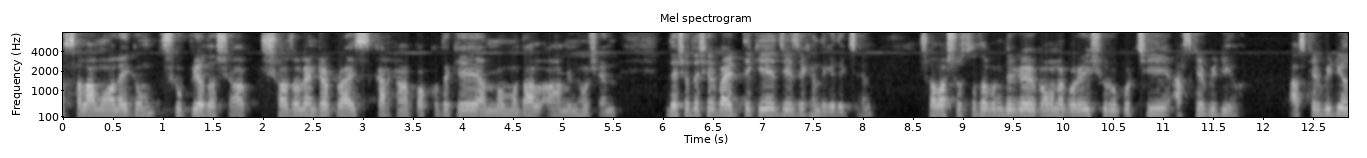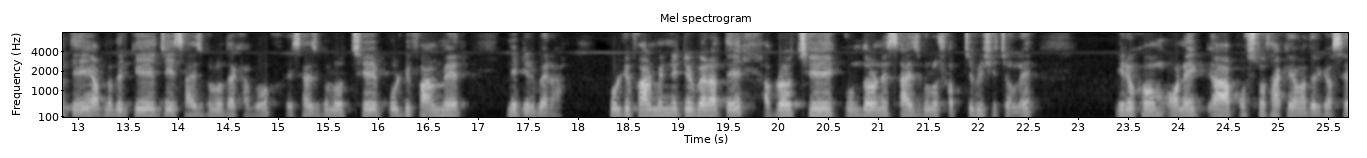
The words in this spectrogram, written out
আসসালামু আলাইকুম, সুপ্রিয় দর্শক। সজল এন্টারপ্রাইজ কারখানার পক্ষ থেকে আমি মোহাম্মদ আল আমিন হোসেন। দেশ দেশের বাইরে থেকে যে যেখান থেকে দেখছেন, সবার সুস্থতা এবং দীর্ঘায়ু কামনা করেই শুরু করছি আজকের ভিডিও। আজকের ভিডিওতে আপনাদেরকে যে সাইজগুলো দেখাবো, এই সাইজগুলো হচ্ছে পোলট্রি ফার্মের নেটের বেড়া। পোলট্রি ফার্মের নেটের বেড়াতে আপনার হচ্ছে কোন ধরনের সাইজগুলো সবচেয়ে বেশি চলে, এরকম অনেক প্রশ্ন থাকে আমাদের কাছে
